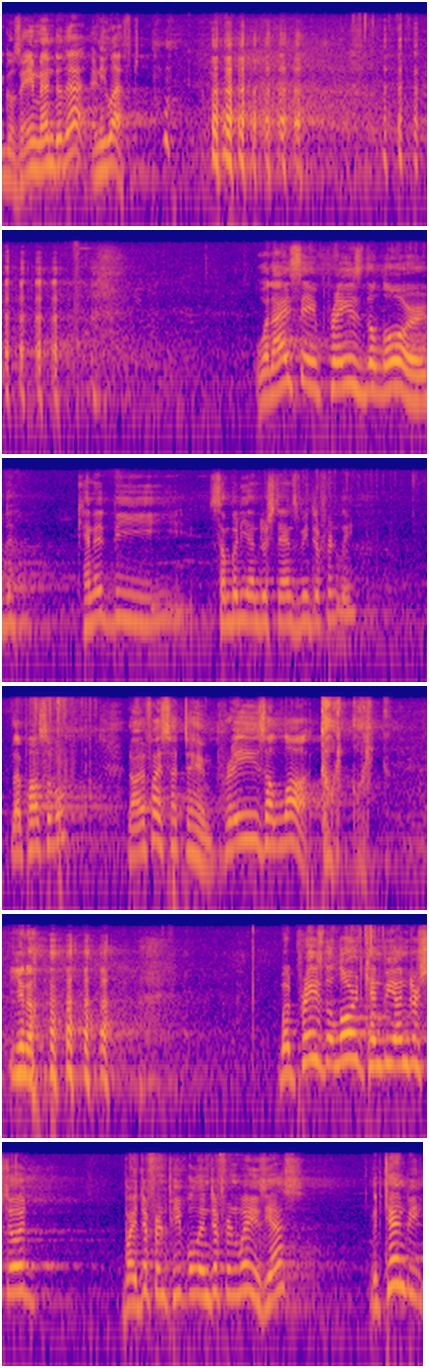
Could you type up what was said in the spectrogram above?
he goes, Amen to that. And he left. When I say praise the Lord, can it be somebody understands me differently? Is that possible? Now, if I said to him, praise Allah, click, click, you know. but praise the Lord can be understood by different people in different ways, yes? It can be.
